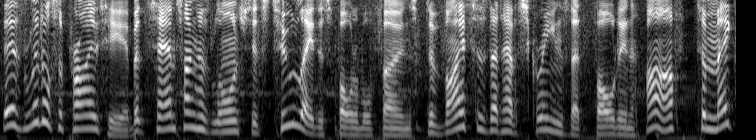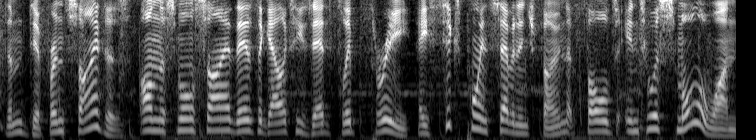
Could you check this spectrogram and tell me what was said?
There's little surprise here, but Samsung has launched its two latest foldable phones, devices that have screens that fold in half to make them different sizes. On the small side, there's the Galaxy Z Flip 3, a 6.7 inch phone that folds into a smaller one,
